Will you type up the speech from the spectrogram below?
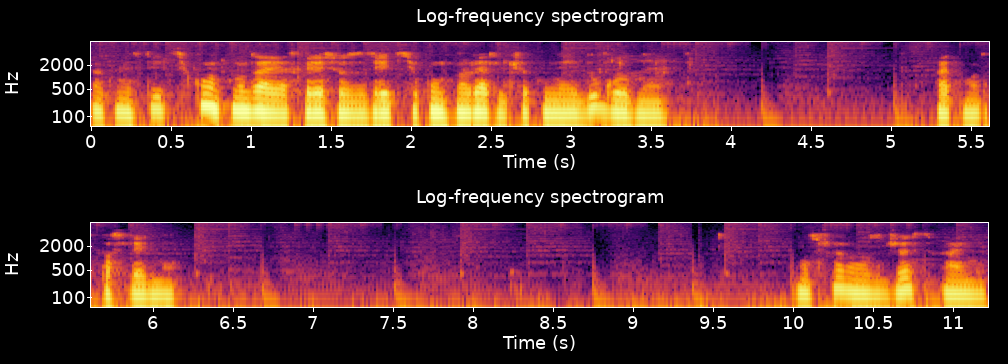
Так, меня 30 секунд. Ну да, я скорее всего за 30 секунд навряд ли что-то найду годное. Поэтому это последнее. Ну у нас Джест? А, нет.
